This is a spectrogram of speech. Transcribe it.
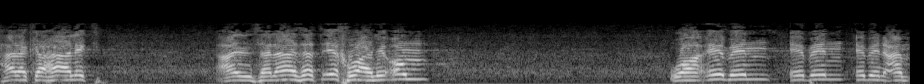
هلك هالك عن ثلاثة إخوة لأم وإبن إبن إبن عم؟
